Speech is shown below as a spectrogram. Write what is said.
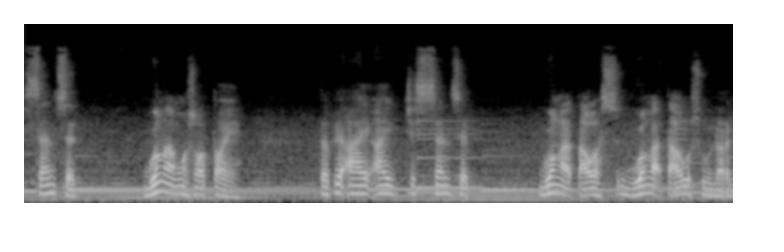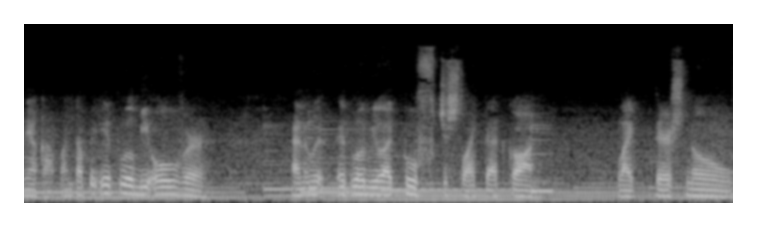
sense it. Gue nggak mau sotoy, tapi I I just sense it. Gue nggak tahu gue nggak tahu sebenarnya kapan, tapi it will be over, and it will be like poof, just like that gone like there's no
